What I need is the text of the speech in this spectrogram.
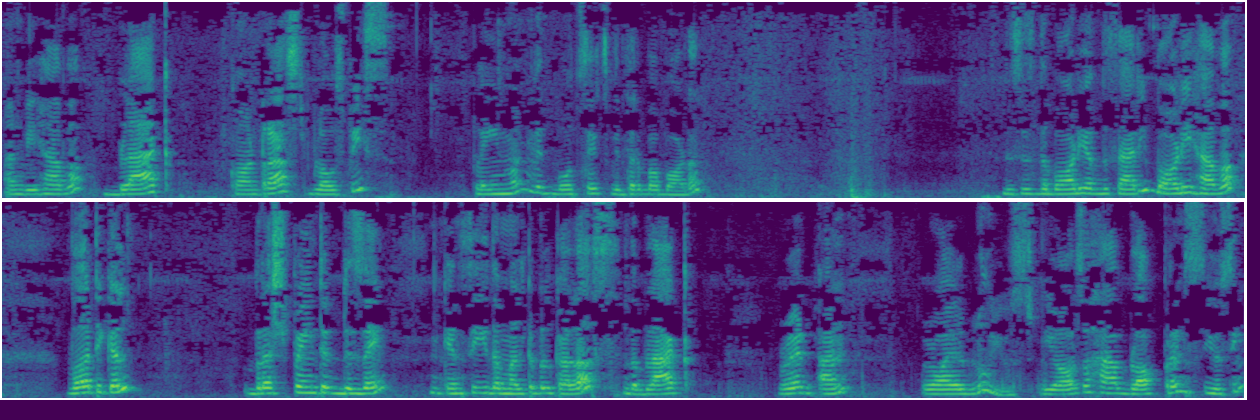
And we have a black contrast blouse piece. Plain one with both sides Vidarbha border. This is the body of the sari. Body have a vertical brush painted design. You can see the multiple colors, the black, red and royal blue used. We also have block prints using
